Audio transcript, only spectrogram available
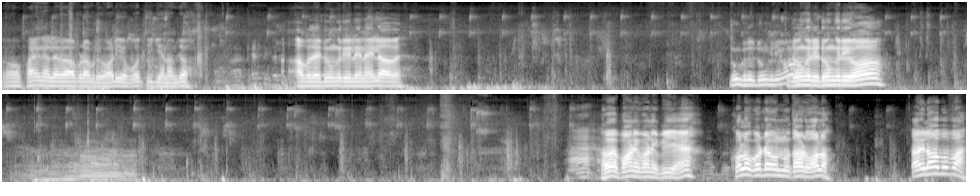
ફાઇનલ હવે આપણે આપણી વાડીએ પહોંચી ગયા ને આમ જો. આ બધા ડુંગળી લઈને આવેલા હવે. ડુંગળી ડુંગળી હો. ડુંગળી ડુંગળી હો. હવે પાણી પાણી પીએ હે? ખોલો ગોડાઉનનું તાળું હાલો. ચાવી લાવો પપ્પા.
